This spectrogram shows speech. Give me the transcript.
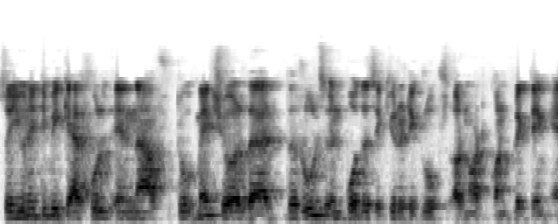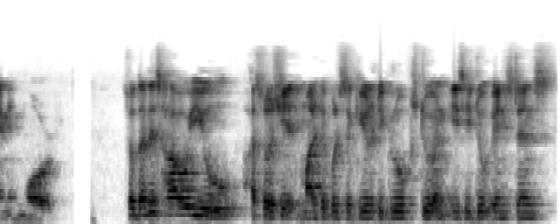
So you need to be careful enough to make sure that the rules in both the security groups are not conflicting anymore. So that is how you associate multiple security groups to an EC2 instance.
